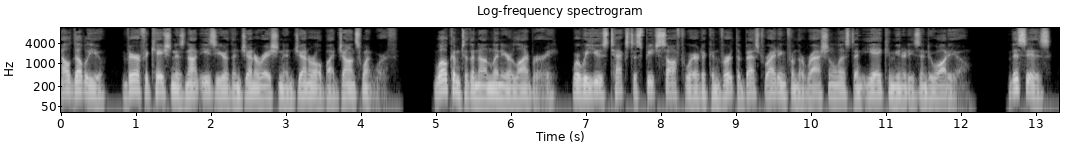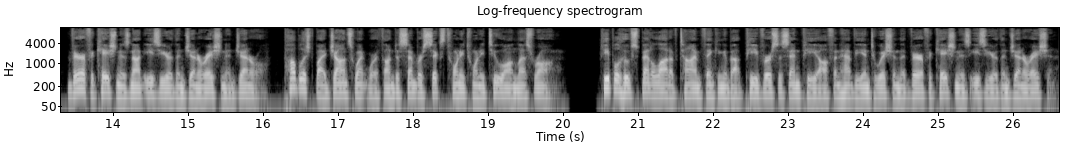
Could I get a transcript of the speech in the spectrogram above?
LW Verification is not easier than generation in general by John Swentworth. Welcome to the Nonlinear Library, where we use text to speech software to convert the best writing from the rationalist and EA communities into audio. This is Verification is not easier than generation in general, published by John Swentworth on December 6, 2022 on Less Wrong. People who've spent a lot of time thinking about P versus NP often have the intuition that verification is easier than generation.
